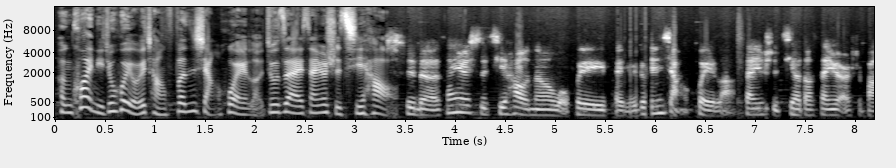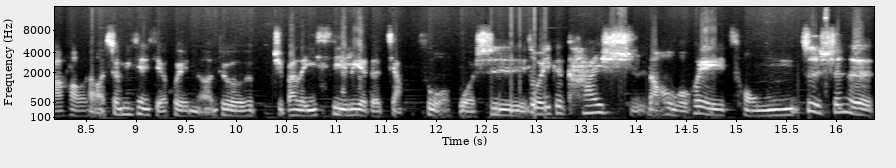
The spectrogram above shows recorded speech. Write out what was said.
很快你就会有一场分享会了，就在三月十七号。是的，三月十七号呢，我会有一个分享会了。三月十七号到三月二十八号，啊，生命线协会呢就举办。了一系列的讲座，我是作为一个开始，然后我会从自身的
